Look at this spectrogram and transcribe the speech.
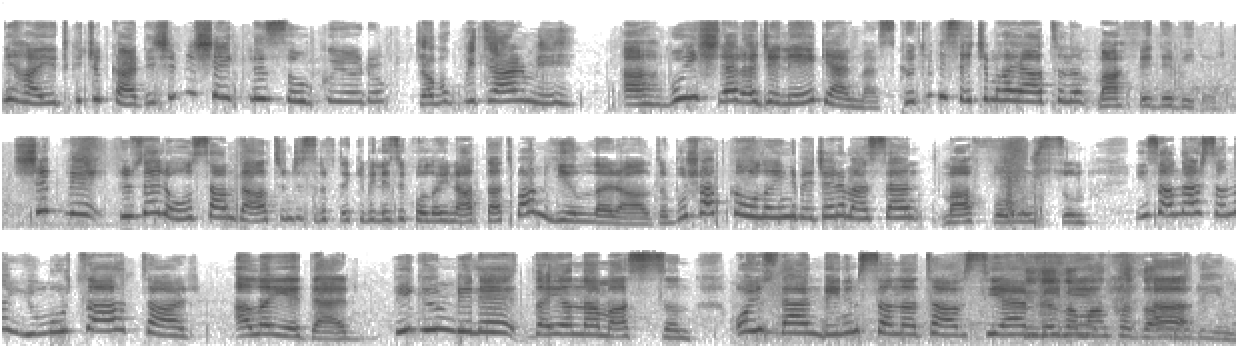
Nihayet küçük kardeşimi şekle sokuyorum. Çabuk biter mi? Ah bu işler aceleye gelmez. Kötü bir seçim hayatını mahvedebilir. Şık ve güzel olsam da 6. sınıftaki bilezik olayını atlatmam yıllar aldı. Bu şapka olayını beceremezsen mahvolursun. İnsanlar sana yumurta atar, alay eder. Bir gün bile dayanamazsın. O yüzden benim sana tavsiyem... Size beni- zaman Ah, kazandırayım.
